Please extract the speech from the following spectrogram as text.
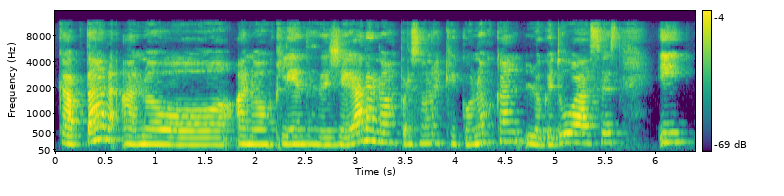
captar a, nuevo, a nuevos clientes, de llegar a nuevas personas que conozcan lo que tú haces y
